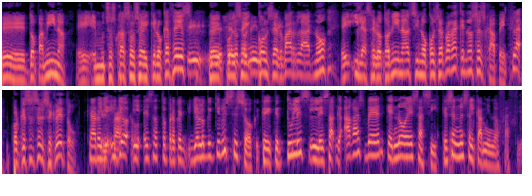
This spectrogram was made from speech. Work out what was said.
eh, dopamina, eh, en muchos casos eh, que lo que hace es pues, conservarla, ¿no? y la serotonina, sino conservarla que no se escape, porque ese es el secreto. Claro, y yo, exacto, pero que yo lo que quiero es eso, que, que tú les, les hagas ver que no es así, que ese no es el camino fácil.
